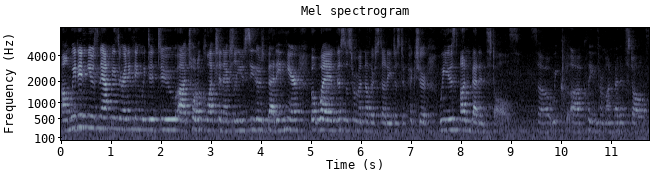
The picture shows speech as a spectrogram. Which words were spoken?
Um, we didn't use nappies or anything. We did do uh, total collection. Actually, you see there's bedding here, but when, this was from another study, just a picture, we used unbedded stalls. So we uh, cleaned from unbedded stalls.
